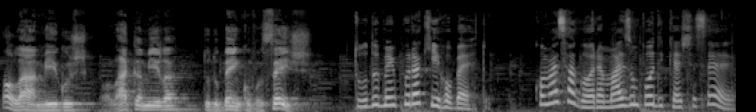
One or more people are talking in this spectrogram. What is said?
Olá, amigos. Olá, Camila. Tudo bem com vocês? Tudo bem por aqui, Roberto. Começa agora mais um podcast CE,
